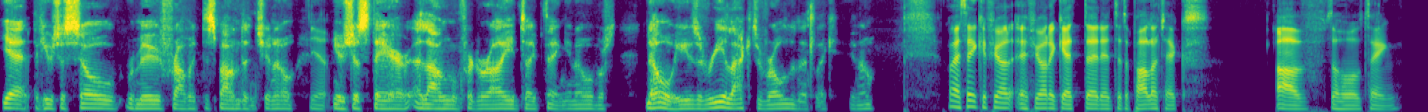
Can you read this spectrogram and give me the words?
Yeah, that he was just so removed from it, despondent. You know, Yeah. he was just there along for the ride type thing. You know, but no, he was a real active role in it. Like you know, Well, I think if you want, if you want to get then into the politics of the whole thing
